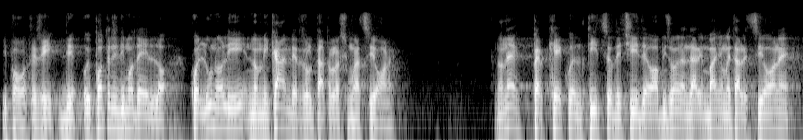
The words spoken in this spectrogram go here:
ipotesi di, ipotesi di modello, quell'uno lì non mi cambia il risultato della simulazione. Non è perché quel tizio decide ho bisogno di andare in bagno a metà lezione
